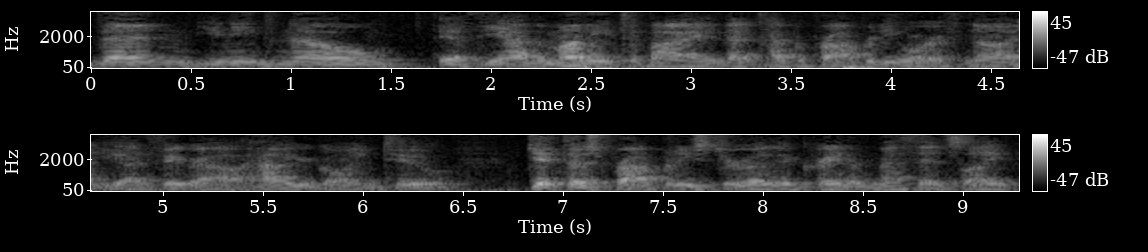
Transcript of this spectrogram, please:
then you need to know if you have the money to buy that type of property or if not you got to figure out how you're going to get those properties through other creative methods like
